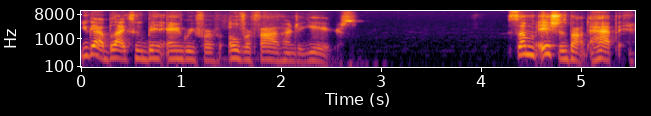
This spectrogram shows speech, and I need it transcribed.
You got blacks who've been angry for over 500 years. Some issues about to happen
